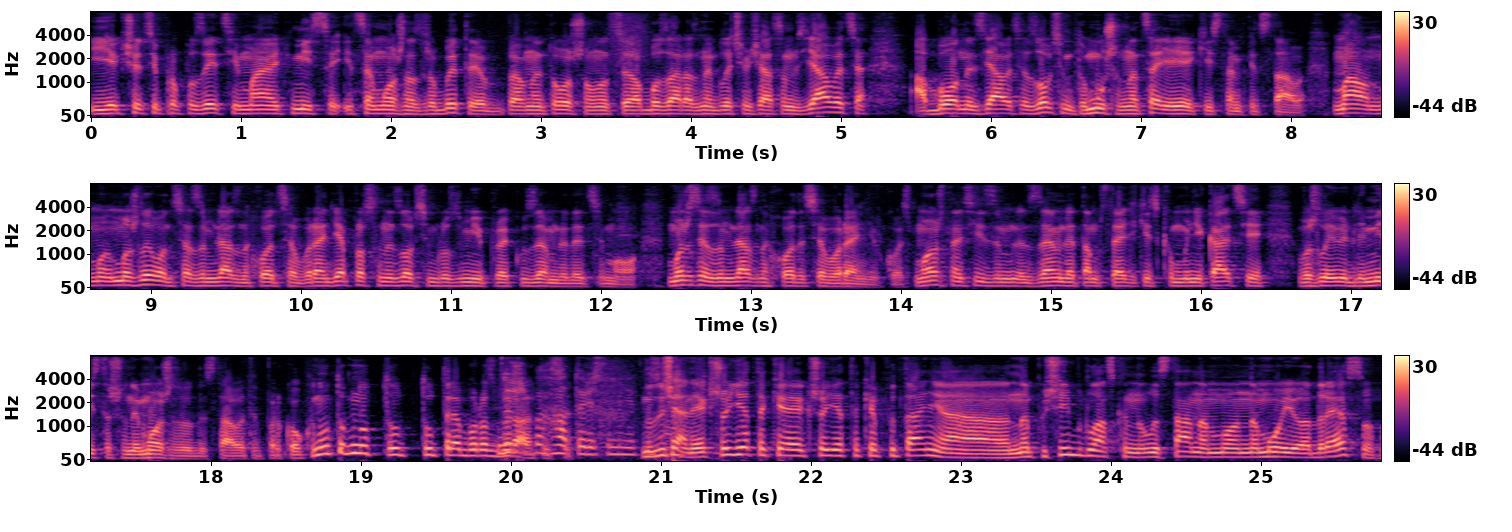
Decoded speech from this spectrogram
і якщо ці пропозиції мають місце і це можна зробити, я впевнений того, що воно це або зараз найближчим часом з'явиться, або не з'явиться зовсім, тому що на це є якісь там підстави. Мало можливо, ця земля знаходиться в оренді. Я просто не зовсім розумію, про яку землю йдеться мова. Може, ця земля знаходиться в оренді в когось. Може, на цій землі, землі там стоять якісь комунікації важливі для міста, що не може туди ставити парковку. Ну тому тут, тут треба розбиратися. багато різноманітних Ну, звичайно, якщо є таке, якщо є таке питання, напишіть, будь ласка, на листа на, мо- на мою адресу.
